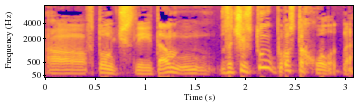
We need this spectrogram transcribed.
а, в том числе, и там зачастую просто холодно.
